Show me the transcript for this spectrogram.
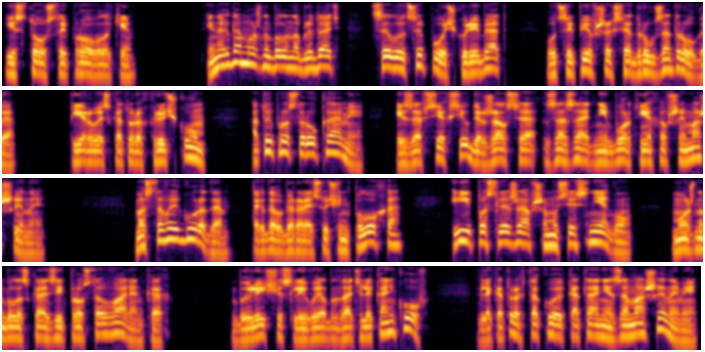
из толстой проволоки. Иногда можно было наблюдать целую цепочку ребят, уцепившихся друг за друга, первый из которых крючком, а то и просто руками, изо всех сил держался за задний борт ехавшей машины. Мостовые города тогда убирались очень плохо, и по слежавшемуся снегу можно было скользить просто в валенках. Были счастливые обладатели коньков, для которых такое катание за машинами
